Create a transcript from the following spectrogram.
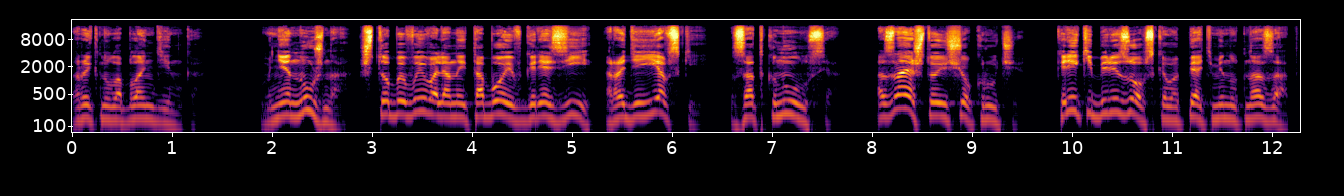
рыкнула блондинка. Мне нужно, чтобы вываленный тобой в грязи Радиевский заткнулся. А знаешь, что еще круче? Крики Березовского пять минут назад.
